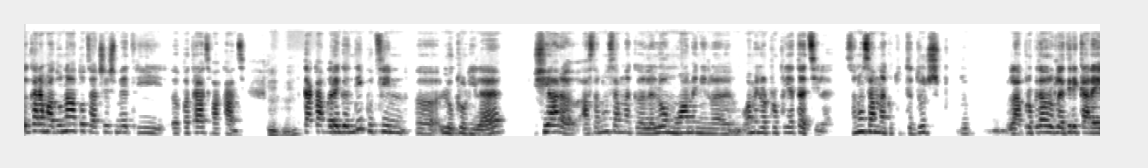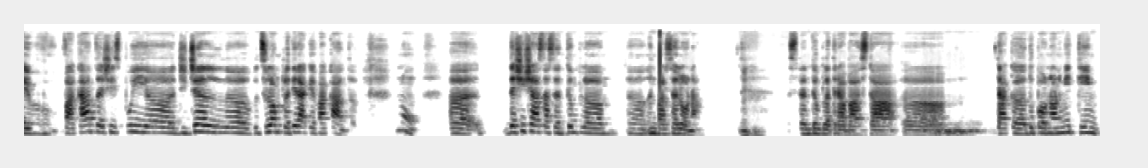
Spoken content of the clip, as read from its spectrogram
în care am adunat toți acești metri uh, pătrați vacanți. Uh-huh. Dacă am regândit puțin uh, lucrurile, și iară, asta nu înseamnă că le luăm oamenilor, oamenilor proprietățile. Asta nu înseamnă că tu te duci la proprietarul clădirii care e vacantă și îi spui uh, Gigel, uh, îți luăm clădirea că e vacantă. Nu. Uh, deși și asta se întâmplă uh, în Barcelona. Uh-huh. Se întâmplă treaba asta. Uh, dacă după un anumit timp,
